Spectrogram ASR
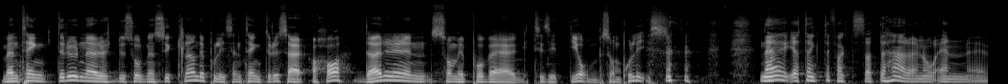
Men tänkte du när du såg den cyklande polisen, tänkte du så här, aha, där är det en som är på väg till sitt jobb som polis. Nej, jag tänkte faktiskt att det här är nog en, eh,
